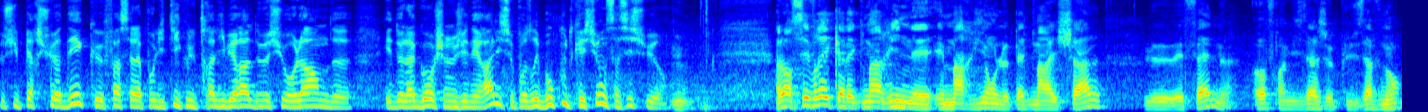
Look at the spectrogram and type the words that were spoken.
je suis persuadé que face à la politique ultralibérale de M. Hollande et de la gauche en général, il se poserait beaucoup de questions, ça c'est sûr. Alors c'est vrai qu'avec Marine et, et Marion Le Pen Maréchal, le FN offre un visage plus avenant.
